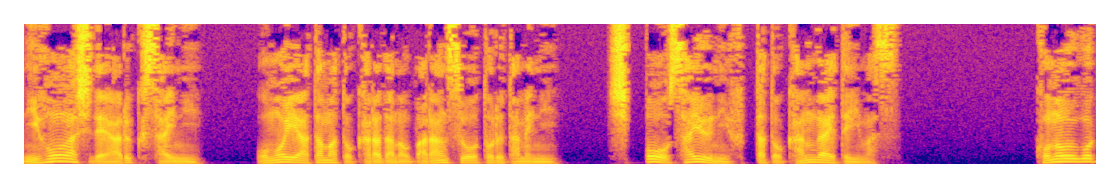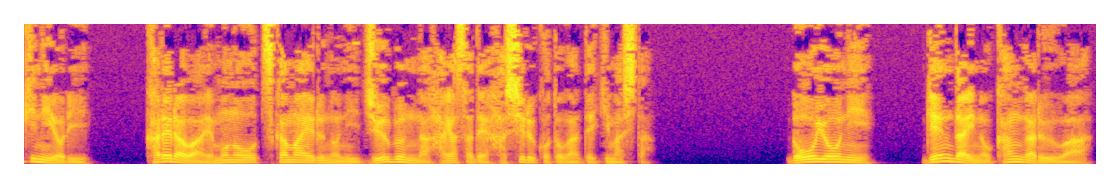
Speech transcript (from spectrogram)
日本足で歩く際に、重い頭と体のバランスを取るために、尻尾を左右に振ったと考えています。この動きにより、彼らは獲物を捕まえるのに十分な速さで走ることができました。同様に、現代のカンガルーは、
